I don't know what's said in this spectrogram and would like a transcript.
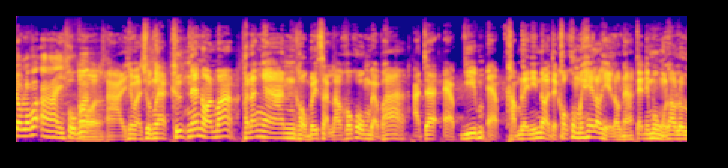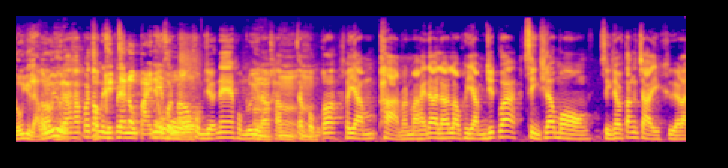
ยอมรับว่าอายผมอ๋อะออายใช่ไหมช่วงแรก คือแน่นอนว่าพนักงานของบริษัทเราเขาคงแบบว่า อาจจะแอบยิ้มแอบขำอะไรนิดหน่อยแต่เขาคงไม่ให้เราเห็นหรอกนะ แต่ในมุมของเราเรารู้อยู่แล้วเรารู้อยู่แล้วครับว่าต้องพเป็นคลิปนั้นออกไปเนี่ยมีคนโอ้โห เมาส์ผมเยอะแน่ผมรู้อยู่แล้วครับ อืมแต่อืมผมก็พยายามผ่านมันมาให้ได้แล้วเราพยายามยึดว่าสิ่งที่เรามองสิ่งที่เราตั้งใจคืออะไร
